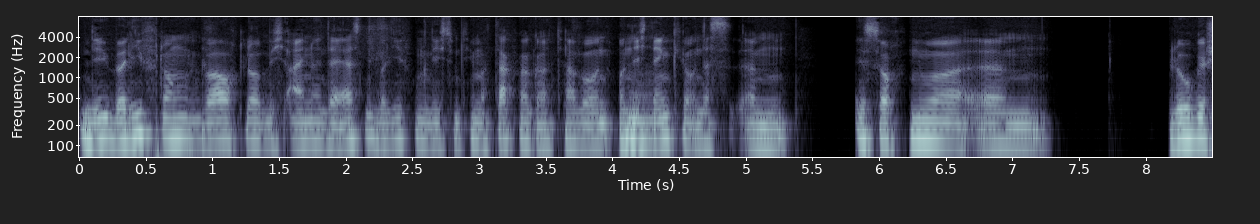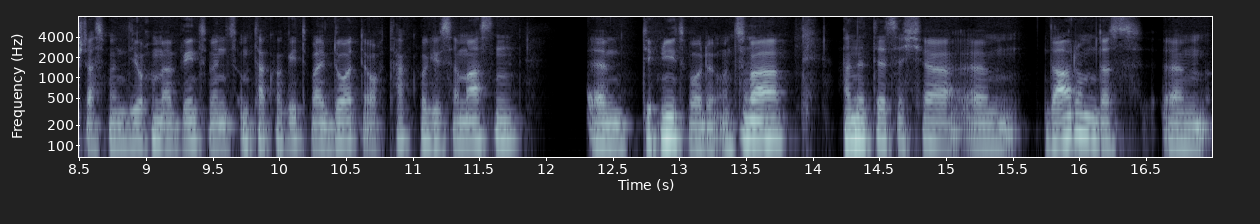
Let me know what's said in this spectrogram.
Die Überlieferung war auch, glaube ich, eine der ersten Überlieferungen, die ich zum Thema Takwa gehört habe. Und, und mhm. ich denke, und das ähm, ist auch nur ähm, logisch, dass man die auch immer erwähnt, wenn es um Takwa geht, weil dort auch Takwa gewissermaßen ähm, definiert wurde. Und zwar mhm. handelt es sich ja ähm, darum, dass, ähm,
